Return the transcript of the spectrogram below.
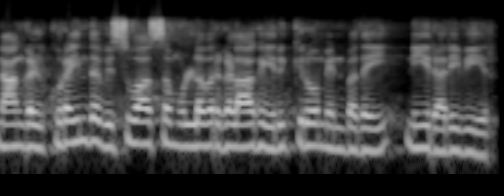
நாங்கள் குறைந்த விசுவாசம் உள்ளவர்களாக இருக்கிறோம் என்பதை நீர் அறிவீர்.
